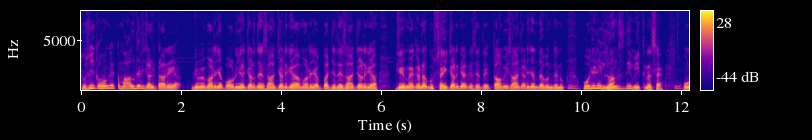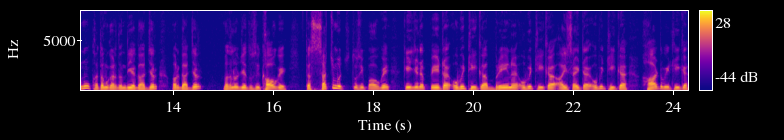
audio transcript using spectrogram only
ਤੁਸੀਂ ਕਹੋਗੇ ਕਮਾਲ ਦੇ ਰਿਜ਼ਲਟ ਆ ਰਹੇ ਆ। ਜਿਵੇਂ ਮੜ ਜਾ ਪੌੜੀਆਂ ਚੜ੍ਹਦੇ ਸਾਹ ਚੜ ਗਿਆ, ਮੜ ਜਾ ਭੱਜਦੇ ਸਾਹ ਚੜ ਗਿਆ। ਜੇ ਮੈਂ ਕਹਿੰਦਾ ਗੁੱਸਾ ਹੀ ਚੜ ਗਿਆ ਕਿਸੇ ਤੇ, ਤਾਂ ਵੀ ਸਾਹ ਚੜ ਜਾਂਦਾ ਬੰਦੇ ਨੂੰ। ਉਹ ਜਿਹੜੀ ਲੰਗਸ ਦੀ ਵੀਕਨੈਸ ਹੈ, ਉਹਨੂੰ ਖਤਮ ਕਰ ਦਿੰਦੀ ਹੈ ਗਾਜਰ। ਔਰ ਗਾਜਰ, ਮਤਲਬ ਜੇ ਤੁਸੀਂ ਖਾਓਗੇ, ਤਾਂ ਸੱਚਮੁੱਚ ਤੁਸੀਂ ਪਾਓਗੇ ਕਿ ਜਿਹੜਾ ਪੇਟ ਹੈ, ਉਹ ਵੀ ਠੀਕ ਆ ਬ੍ਰੇਨ ਹੈ, ਉਹ ਵੀ ਠੀਕ ਹੈ ਆਈਸਾਈਟ ਹੈ, ਉਹ ਵੀ ਠੀਕ ਹੈ। ਹਾਰਟ ਵੀ ਠੀਕ ਹੈ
